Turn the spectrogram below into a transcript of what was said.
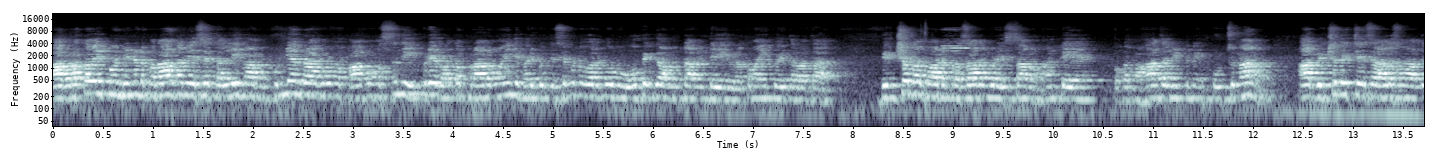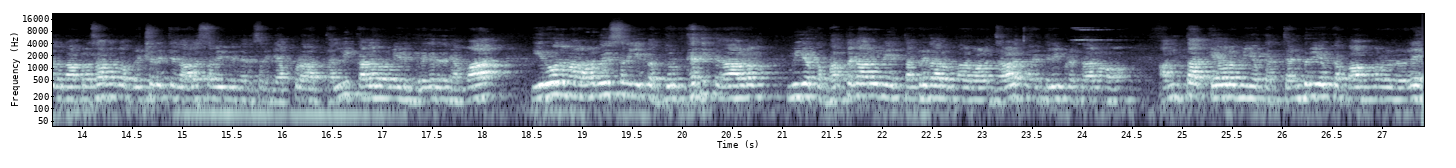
ఆ వ్రతం ఇప్పుడు నిన్నటి పదార్థం వేసే తల్లి మాకు పుణ్యం రాకుండా పాపం వస్తుంది. ఇప్పుడే వ్రతం ప్రారంభమైంది. మరి కొద్దిసేపటి వరకు నువ్వు ఓపికగా ఉంటానంటే ఈ వ్రతం అయిపోయిన తర్వాత భిక్షతో పాటు ప్రసాదం కూడా ఇస్తాను అంటే ఒక మహాతల్లి నేను కూర్చున్నాను. ఆ భిక్ష తెచ్చేసి ఆలస్యం అందుకు నా ప్రసాదంలో భిక్ష తెచ్చేసి ఆలస్యం అయిపోయింది అనేసరికి అప్పుడు ఆ తల్లి కళలో నేను గిరగదని అమ్మా. ఈ రోజు మనం అనుభవిస్తున్న ఈ యొక్క దుర్గతికి కారణం మీ యొక్క భర్త గారు మీ తండ్రి గారు మన వాళ్ళ జాడకు మనకి కారణం అంతా కేవలం మీ యొక్క తండ్రి యొక్క పాపములనే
